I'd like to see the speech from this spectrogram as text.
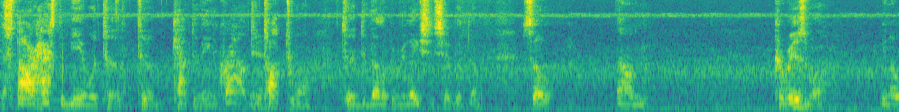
The star has to be able to, to captivate a crowd, to talk to them, to develop a relationship with them. So, um, charisma, you know,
